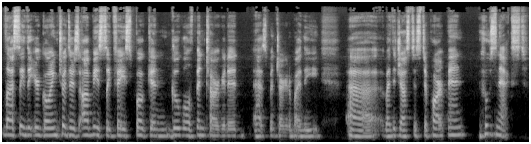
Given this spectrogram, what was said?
Leslie, that you're going to? There's obviously Facebook and Google have been targeted, has been targeted by the uh, by the Justice Department. Who's next?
